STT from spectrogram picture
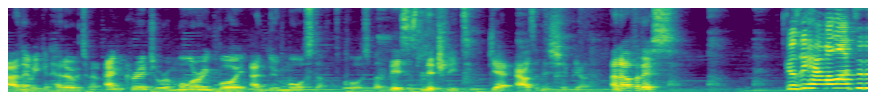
and then we can head over to an anchorage or a mooring buoy and do more stuff, of course. But this is literally to get out of this shipyard. And now for this. Because we have a lot to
